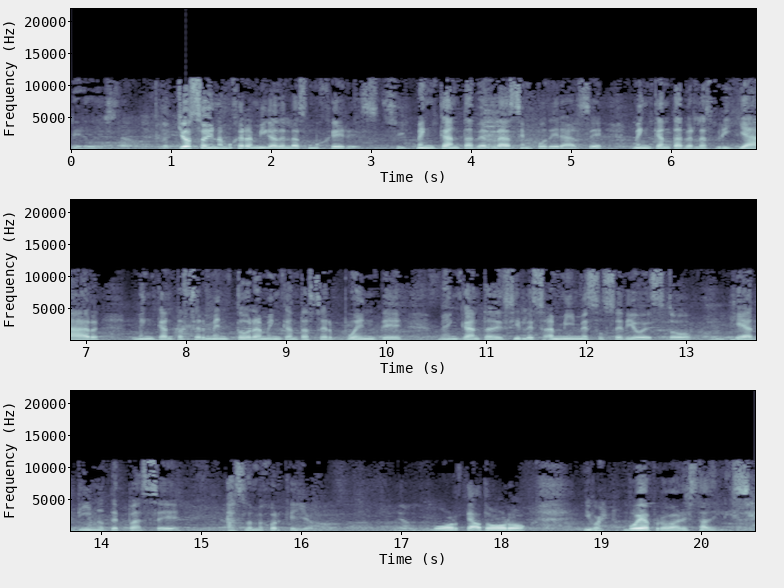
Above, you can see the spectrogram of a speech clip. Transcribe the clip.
Pero esta. Yo soy una mujer amiga de las mujeres. Sí. Me encanta verlas empoderarse, me encanta verlas brillar, me encanta ser mentora, me encanta ser puente, me encanta decirles, a mí me sucedió esto, que a ti no te pase, hazlo mejor que yo. Mi amor, te adoro. Y bueno, voy a probar esta delicia.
